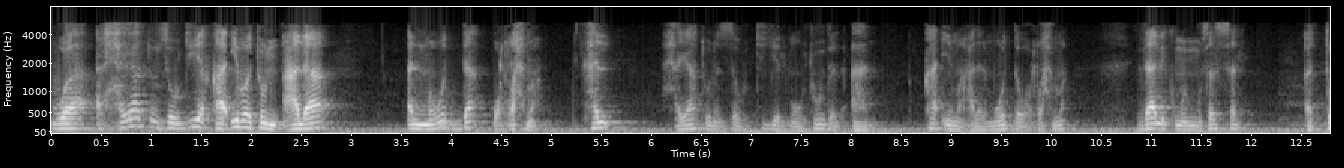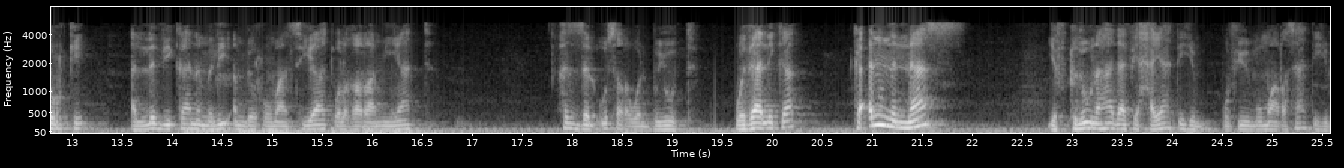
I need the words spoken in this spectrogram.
والحياة الزوجية قائمة على المودة والرحمة هل حياتنا الزوجية الموجودة الآن قائمة على المودة والرحمة. ذلكم المسلسل التركي الذي كان مليئا بالرومانسيات والغراميات. هز الأسر والبيوت. وذلك كأن الناس يفقدون هذا في حياتهم وفي ممارساتهم.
